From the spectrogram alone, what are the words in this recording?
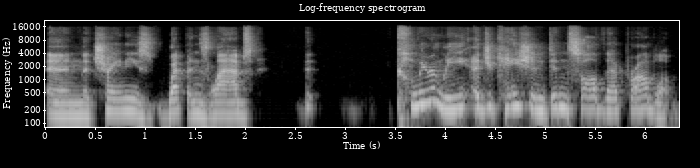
and the Chinese weapons labs clearly education didn't solve that problem.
